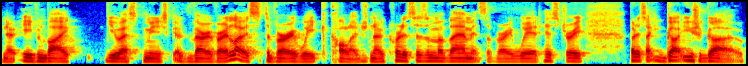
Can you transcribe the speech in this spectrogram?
you know, even by US community very, very low. It's just a very weak college. No criticism of them. It's a very weird history. But it's like you go, you should go.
